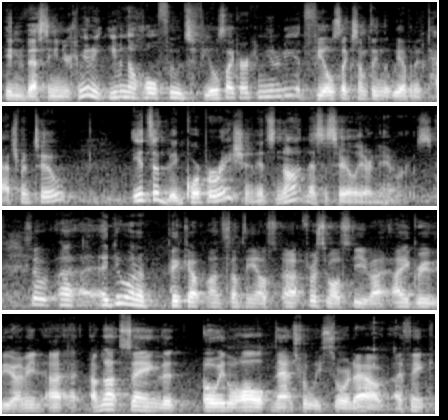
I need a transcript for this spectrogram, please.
investing in your community, even though Whole Foods feels like our community. It feels like something that we have an attachment to. It's a big corporation. It's not necessarily our neighbors. So uh, I do want to pick up on something else. Uh, first of all, Steve, I, I agree with you. I mean, I, I'm not saying that, oh, it'll all naturally sort out. I think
